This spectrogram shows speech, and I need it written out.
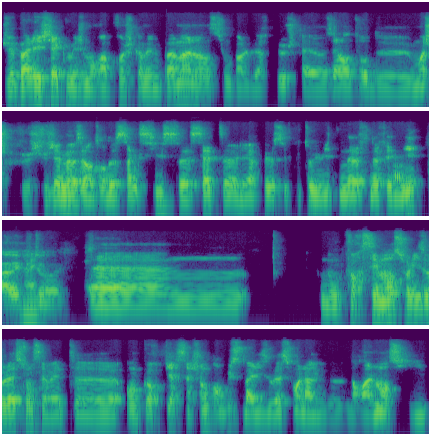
je vais pas à l'échec, mais je m'en rapproche quand même pas mal. Hein. Si on parle de RPE, je serais aux alentours de. Moi, je, ne suis jamais aux alentours de 5, 6, 7. Les RPE, c'est plutôt 8, 9, 9 et demi. Ah oui, plutôt. Euh, donc forcément, sur l'isolation, ça va être euh, encore pire, sachant qu'en plus, bah, l'isolation, elle arrive euh, normalement, si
